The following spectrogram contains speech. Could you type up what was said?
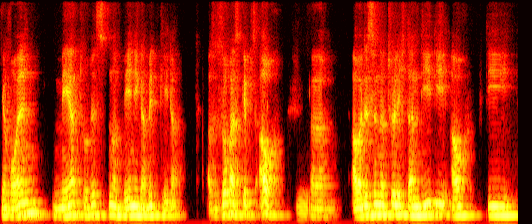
Wir wollen mehr Touristen und weniger Mitglieder. Also sowas gibt es auch. Mhm. Aber das sind natürlich dann die, die auch die,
